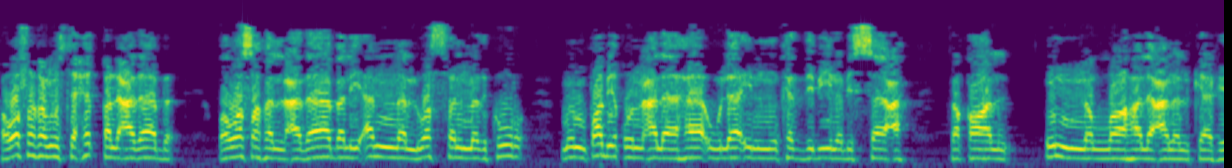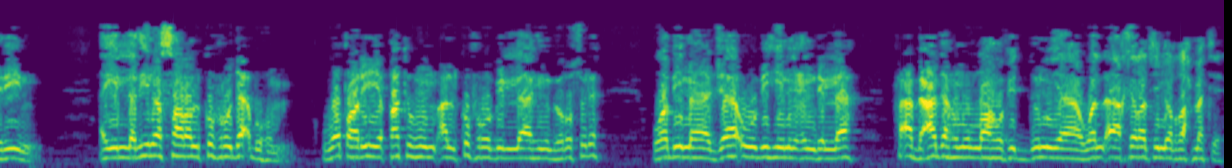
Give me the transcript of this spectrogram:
فوصف مستحق العذاب ووصف العذاب لأن الوصف المذكور منطبق على هؤلاء المكذبين بالساعة فقال إن الله لعن الكافرين أي الذين صار الكفر دأبهم وطريقتهم الكفر بالله وبرسله وبما جاءوا به من عند الله فأبعدهم الله في الدنيا والآخرة من رحمته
